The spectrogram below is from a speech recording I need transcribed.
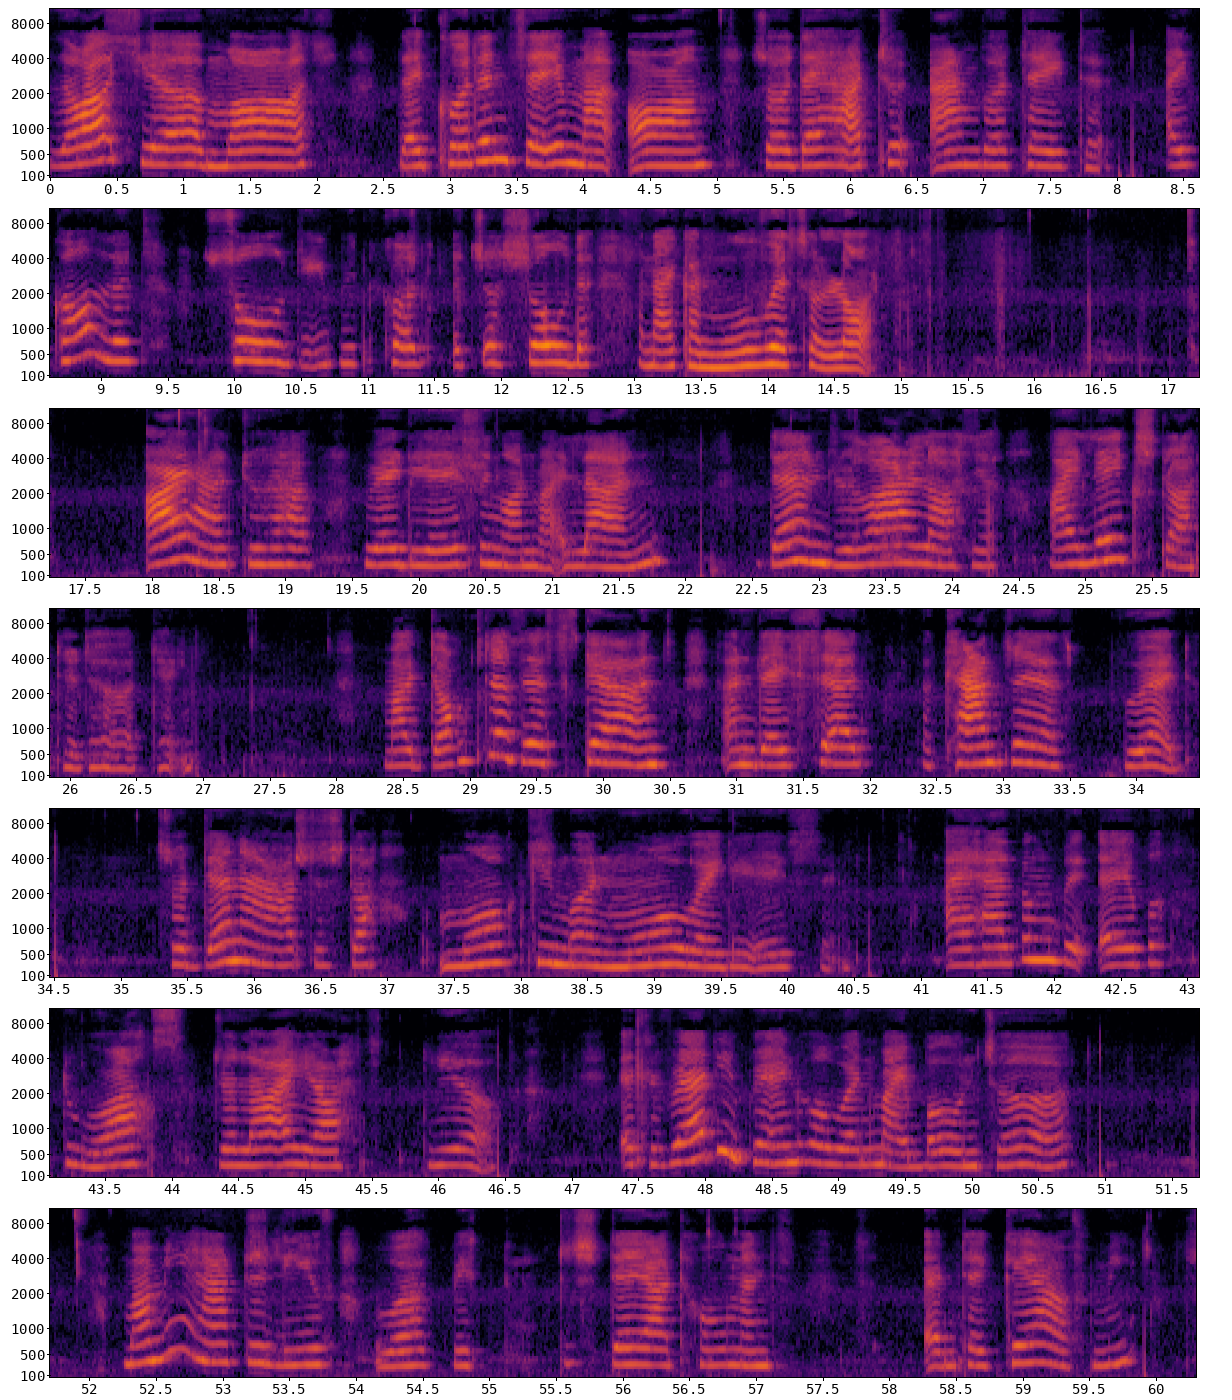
Last year, March, they couldn't save my arm, so they had to amputate it. I call it shoulder because it's a shoulder and I can move it a lot. I had to have radiation on my lungs. Then July last year, my legs started hurting. My doctor did scans and they said the cancer is spread. So then I had to start more chemo and more radiation. I haven't been able to walk July last year. It's very painful when my bones hurt. Mommy had to leave work to stay at home and, and take care of me.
